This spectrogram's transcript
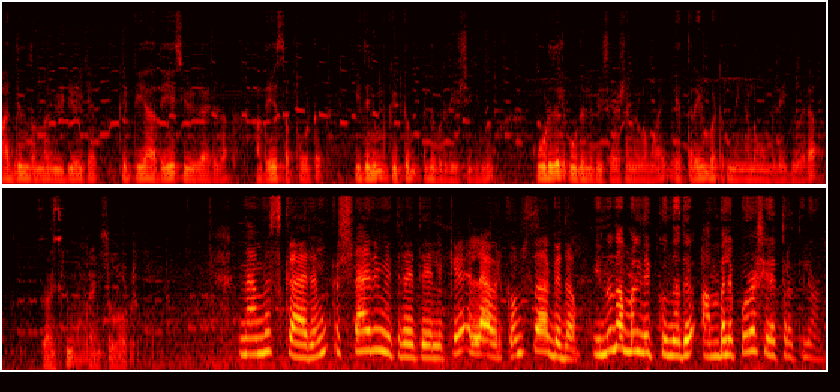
ആദ്യം തന്ന വീഡിയോയ്ക്ക് കിട്ടിയ അതേ സ്വീകാര്യത അതേ സപ്പോർട്ട് ഇതിനും കിട്ടും എന്ന് പ്രതീക്ഷിക്കുന്നു. കൂടുതൽ കൂടുതൽ വിശേഷങ്ങളുമായി എത്രയും പെട്ടെന്ന് നിങ്ങളുടെ മുമ്പിലേക്ക് വരാം. താങ്ക് യു. താങ്ക്സ് അലോട്ട് നമസ്കാരം. കൃഷ്ണാരി മിത്രത്തിലേക്ക് എല്ലാവർക്കും സ്വാഗതം. ഇന്ന് നമ്മൾ നിൽക്കുന്നത് അമ്പലപ്പുഴ ക്ഷേത്രത്തിലാണ്.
